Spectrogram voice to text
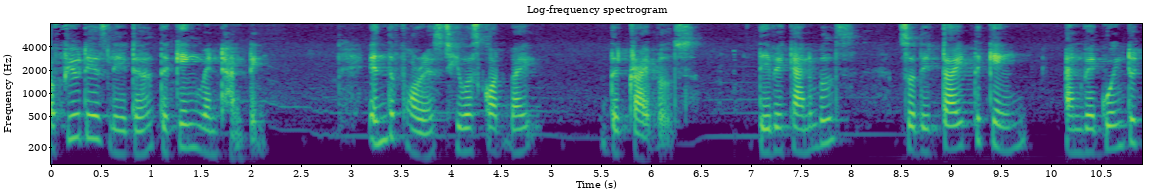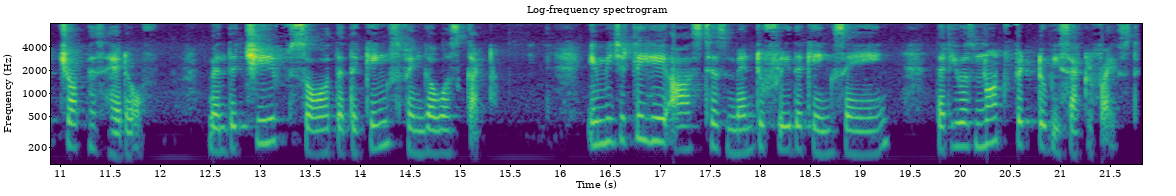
A few days later, the king went hunting. In the forest, he was caught by the tribals. They were cannibals, so they tied the king and were going to chop his head off when the chief saw that the king's finger was cut. Immediately he asked his men to free the king, saying that he was not fit to be sacrificed.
